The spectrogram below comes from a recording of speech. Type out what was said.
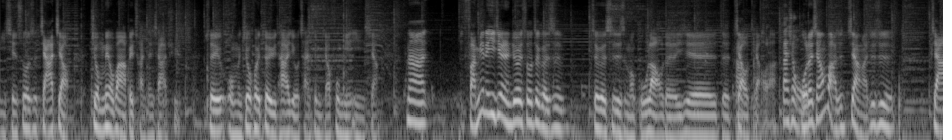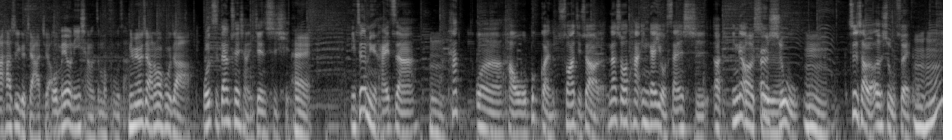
以前说的是家教就没有办法被传承下去，所以我们就会对于它有产生比较负面印象。那反面的意见人就会说这个是这个是什么古老的一些的教条啦。但是，我的想法是这样啊，就是家它是一个家教我，没有你想的这么复杂，你没有想那么复杂。我只单纯想一件事情。嘿，你这个女孩子啊，嗯，她我好，我不管说她几岁好了，那时候她应该有三十，呃，应该有二十五，嗯至少有二十五岁。嗯哼，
